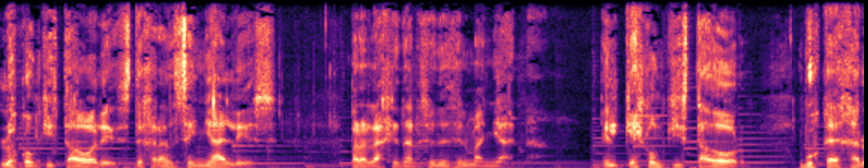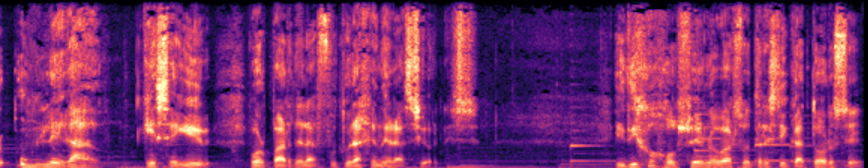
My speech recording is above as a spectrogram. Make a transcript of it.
Los conquistadores dejarán señales para las generaciones del mañana. El que es conquistador busca dejar un legado que seguir por parte de las futuras generaciones. Y dijo Josué en los versos 13 y 14,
